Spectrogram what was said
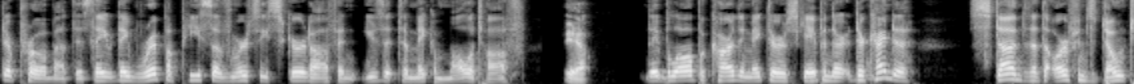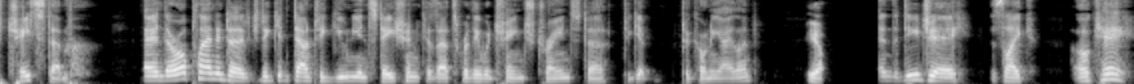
they're pro about this. They they rip a piece of Mercy's skirt off and use it to make a Molotov. Yeah. They blow up a car. They make their escape, and they're they're kind of stunned that the orphans don't chase them. And they're all planning to to get down to Union Station because that's where they would change trains to to get to Coney Island. Yep. And the DJ is like, okay,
